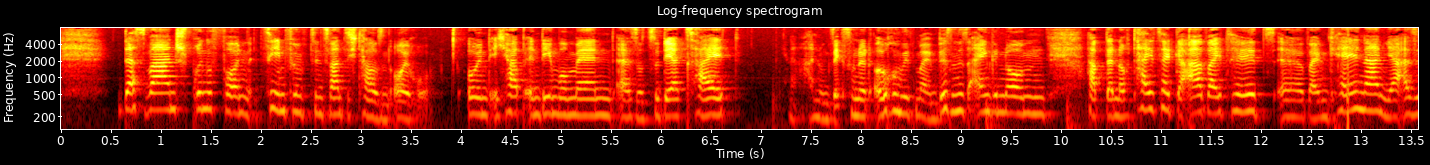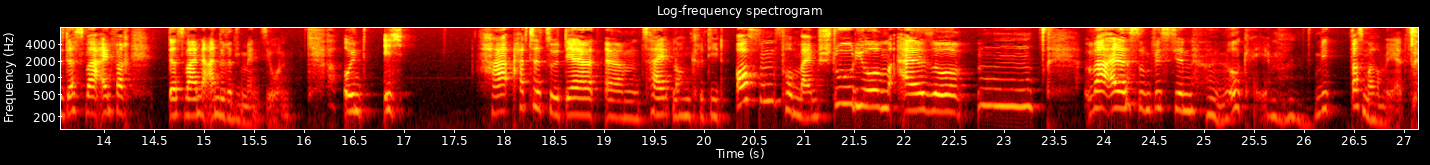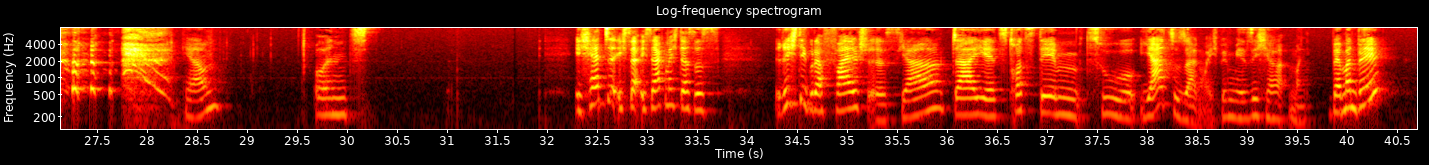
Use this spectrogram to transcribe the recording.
Das waren Sprünge von 10, 15, 20.000 Euro. Und ich habe in dem Moment, also zu der Zeit, keine Ahnung, 600 Euro mit meinem Business eingenommen, habe dann noch Teilzeit gearbeitet äh, beim Kellnern. Ja, also das war einfach, das war eine andere Dimension. Und ich ha hatte zu der ähm, Zeit noch einen Kredit offen von meinem Studium, also mh, mm, war alles so ein bisschen, hm, okay, wie, was machen wir jetzt? ja. Und ich hätte, ich sag, ich sag nicht, dass es richtig oder falsch ist, ja, da jetzt trotzdem zu Ja zu sagen, weil ich bin mir sicher, man, wenn man will,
